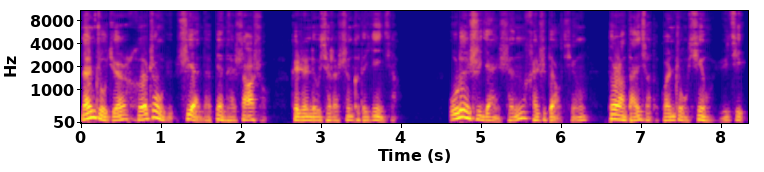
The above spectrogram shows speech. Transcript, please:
男主角何正宇饰演的变态杀手给人留下了深刻的印象，无论是眼神还是表情，都让胆小的观众心有余悸。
